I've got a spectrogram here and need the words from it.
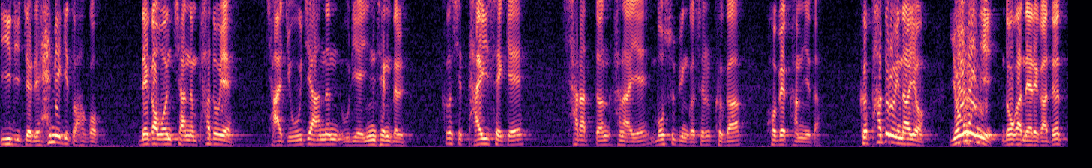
이리저리 헤매기도 하고 내가 원치 않는 파도에 좌지우지하는 우리의 인생들 그것이 다윗에게 살았던 하나의 모습인 것을 그가 고백합니다. 그 파도로 인하여 영원히 녹아내려가듯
